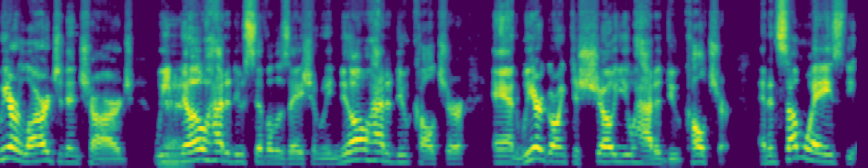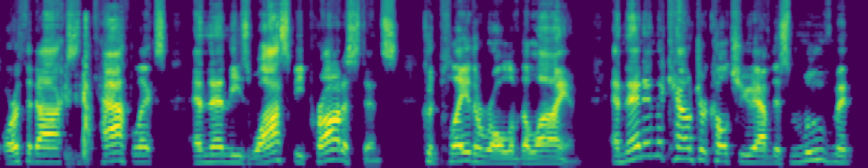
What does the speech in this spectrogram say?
we are large and in charge. We yeah. know how to do civilization. We know how to do culture, and we are going to show you how to do culture. And in some ways, the Orthodox, the Catholics, and then these waspy Protestants could play the role of the lion. And then in the counterculture, you have this movement,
